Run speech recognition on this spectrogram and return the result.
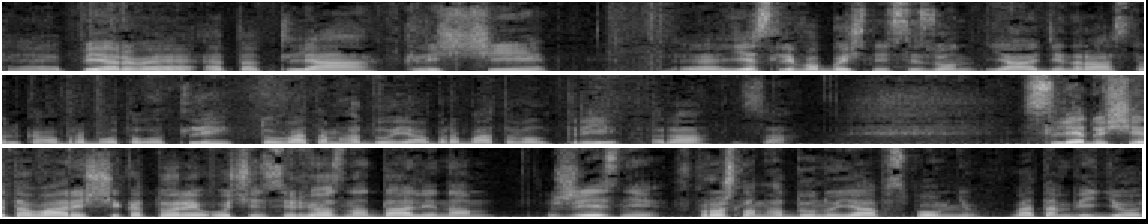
Э, первое это тля, клещи. Э, если в обычный сезон я один раз только обработал тли, то в этом году я обрабатывал три раза. Следующие товарищи, которые очень серьезно дали нам жизни в прошлом году, но я вспомню в этом видео,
